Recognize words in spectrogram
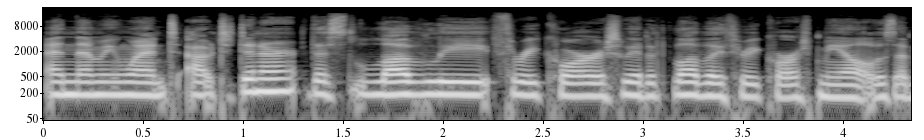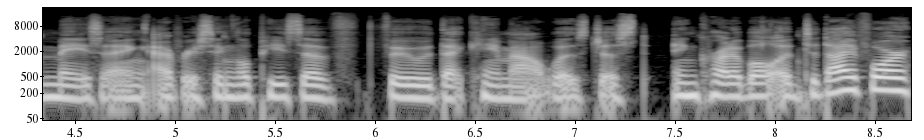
and then we went out to dinner. This lovely three course. We had a lovely three course meal. It was amazing. Every single piece of food that came out was just incredible and to die for.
